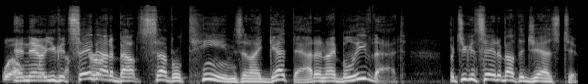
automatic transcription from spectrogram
Well, And now you I'm could say sure- that about several teams, and I get that, and I believe that. But you could say it about the Jazz too.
